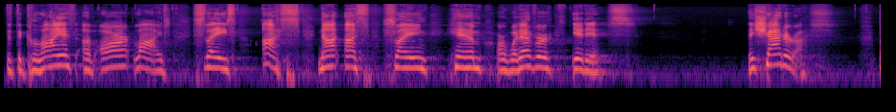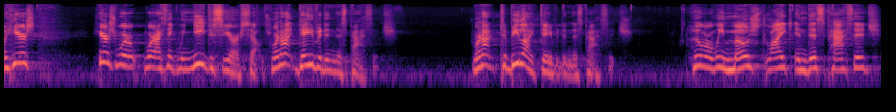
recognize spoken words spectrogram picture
that the Goliath of our lives slays us, not us slaying him or whatever it is. They shatter us. But here's, here's where, where I think we need to see ourselves. We're not David in this passage. We're not to be like David in this passage. Who are we most like in this passage?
